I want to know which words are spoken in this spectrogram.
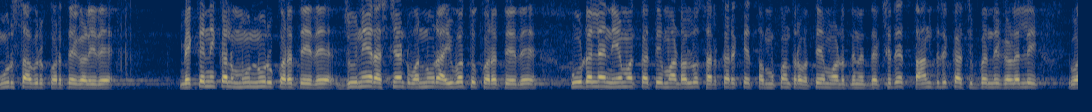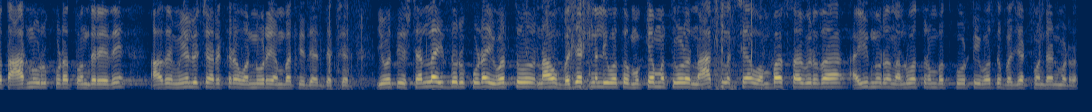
ಮೂರು ಸಾವಿರ ಕೊರತೆಗಳಿದೆ. ಮೆಕ್ಯಾನಿಕಲ್ ಮುನ್ನೂರು ಕೊರತೆ ಇದೆ, ಜೂನಿಯರ್ ಅಸಿಸ್ಟೆಂಟ್ ಒನ್ನೂರ ಐವತ್ತು ಕೊರತೆ ಇದೆ. ಕೂಡಲೇ ನೇಮಕಾತಿ ಮಾಡಲು ಸರ್ಕಾರಕ್ಕೆ ತಮ್ಮ ಮುಖಾಂತರ ಒತ್ತಾಯ ಮಾಡುತ್ತೇನೆ ಅಧ್ಯಕ್ಷರೇ, ತಾಂತ್ರಿಕ ಸಿಬ್ಬಂದಿಗಳಲ್ಲಿ ಇವತ್ತು ಆರ್ನೂರು ಕೂಡ ತೊಂದರೆ ಇದೆ. ಆದರೆ ಮೇಲ್ವಿಚಾರಕರ ಒನ್ನೂರ ಎಂಬತ್ತಿದೆ ಅಧ್ಯಕ್ಷರು. ಇವತ್ತು ಇಷ್ಟೆಲ್ಲ ಇದ್ದರೂ ಕೂಡ ಇವತ್ತು ನಾವು ಬಜೆಟ್ನಲ್ಲಿ ಇವತ್ತು ಮುಖ್ಯಮಂತ್ರಿಗಳು ನಾಲ್ಕು ಲಕ್ಷ ಒಂಬತ್ತು ಸಾವಿರದ ಐನೂರ ನಲವತ್ತೊಂಬತ್ತು ಕೋಟಿ ಇವತ್ತು ಬಜೆಟ್ ಮಂಡನೆ ಮಾಡ್ರು.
